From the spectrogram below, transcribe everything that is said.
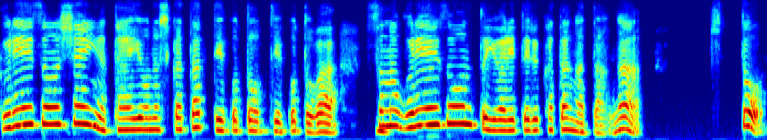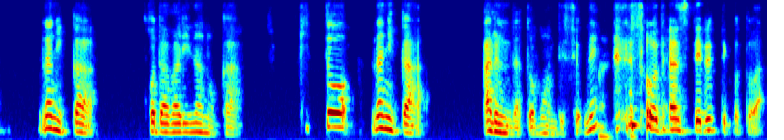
グレーゾーン社員の対応の仕方っていうことっていうことは、そのグレーゾーンと言われている方々が、きっと何かこだわりなのか、きっと何かあるんだと思うんですよね。は 相談してるってことは。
